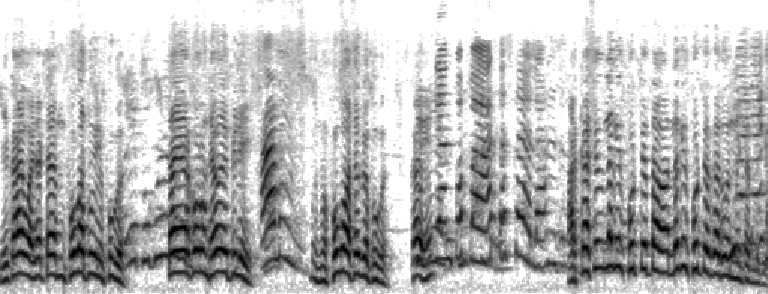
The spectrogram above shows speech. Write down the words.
हे काय व्हायचं टाइम फुगा तुम्ही फुग. हे तयार करून ठेवा पिली. हा मग. मग फुगा सगळं फुग. काय? आहे? त्यान पप्पा आताच काय आला अरे कसेच लगेच फुटतात? लगेच फुटतात का दोन मिनिटात लगेच?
